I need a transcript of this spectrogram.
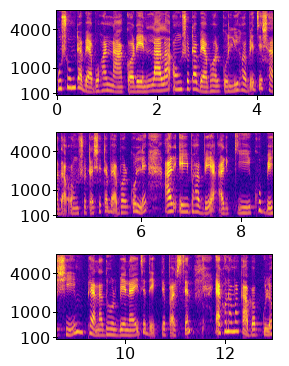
কুসুমটা ব্যবহার না করেন, লালা অংশটা ব্যবহার করলেই হবে যে সাদা অংশটা সেটা ব্যবহার করলে আর এইভাবে আর কি খুব বেশি ফেনা ধরবে না। এই যে দেখতে পাচ্ছেন এখন আমার কাবাবগুলো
